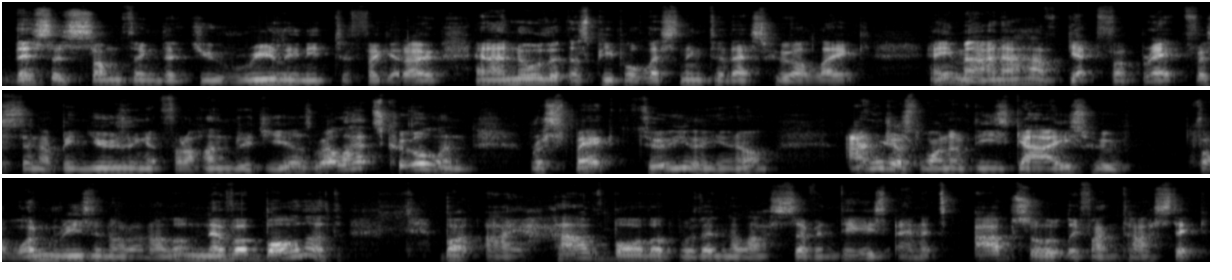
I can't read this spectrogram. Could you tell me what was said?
this is something that you really need to figure out. And I know that there's people listening to this who are like, hey man, I have Git for breakfast and I've been using it for a hundred years. Well, that's cool and respect to you, you know. I'm just one of these guys who, for one reason or another, never bothered. But I have bothered within the last seven days and it's absolutely fantastic.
